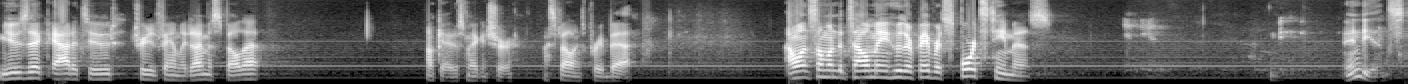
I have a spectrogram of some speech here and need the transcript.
Music, attitude, treated family. Did I misspell that? Okay, just making sure. My spelling's pretty bad. I want someone to tell me who their favorite sports team is. Indians.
